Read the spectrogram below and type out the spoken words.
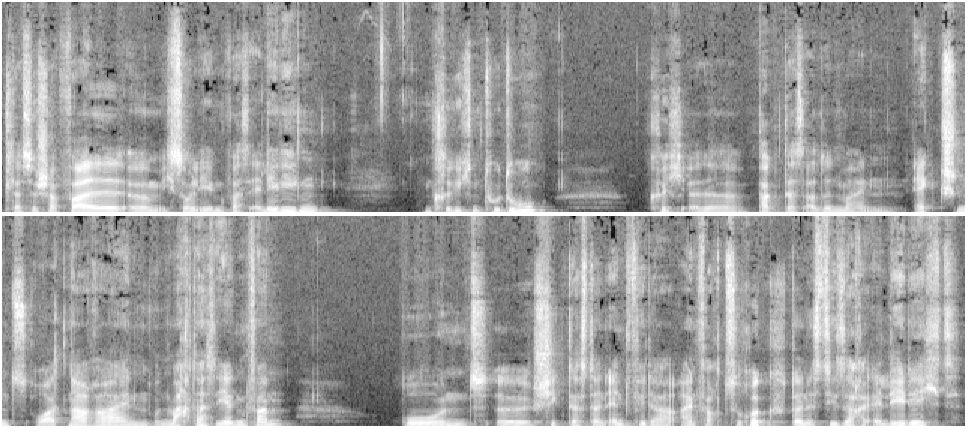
klassischer Fall, ähm, ich soll irgendwas erledigen, dann kriege ich ein To-Do, äh, pack das also in meinen Actions-Ordner rein und mache das irgendwann und äh, schicke das dann entweder einfach zurück, dann ist die Sache erledigt,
